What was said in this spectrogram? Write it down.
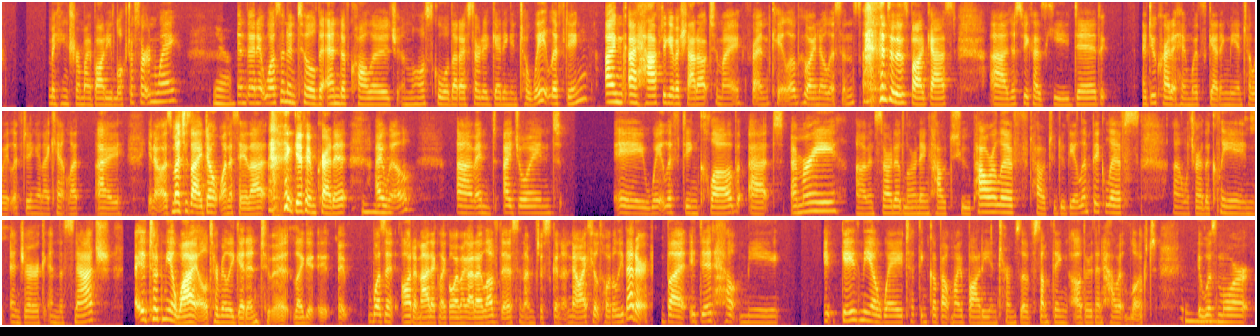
making sure my body looked a certain way. Yeah. And then it wasn't until the end of college and law school that I started getting into weightlifting. I'm, I have to give a shout out to my friend Caleb, who I know listens to this podcast, uh, just because he did I do credit him with getting me into weightlifting, and I can't let I, you know, as much as I don't want to say that, give him credit, mm-hmm. I will. Um, and I joined a weightlifting club at Emory um, and started learning how to power lift, how to do the Olympic lifts, uh, which are the clean and jerk and the snatch. It took me a while to really get into it. Like it, it, it wasn't automatic, like, oh my God, I love this, and I'm just gonna, now I feel totally better. But it did help me it gave me a way to think about my body in terms of something other than how it looked. Mm-hmm. It was mm-hmm. more,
